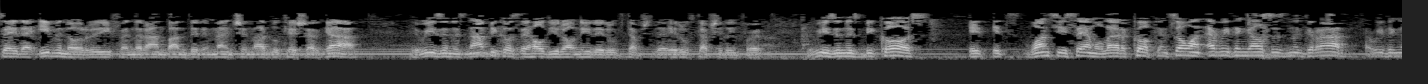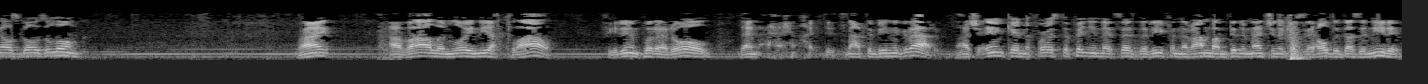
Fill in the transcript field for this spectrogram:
say that even though Rif and the Rambam didn't mention ladluke sharga, the reason is not because they hold you don't need eruv tafshilim for it. The reason is because it, it's once you say I'm allowed to cook and so on, everything else is negrar, everything else goes along, right? Aval lo iniach klal. If you didn't put at all, then it's not to be negrar. Masha'enke, in the first opinion that says the Rif and the Rambam didn't mention it because they hold it doesn't need it.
